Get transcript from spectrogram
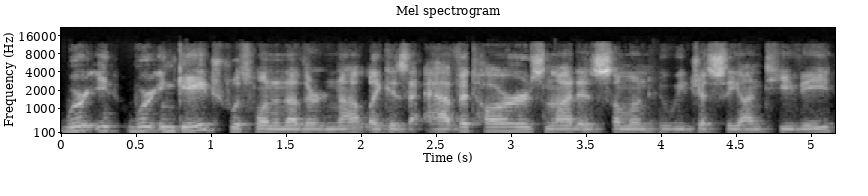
we're in, we're engaged with one another not like as avatars, not as someone who we just see on TV,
